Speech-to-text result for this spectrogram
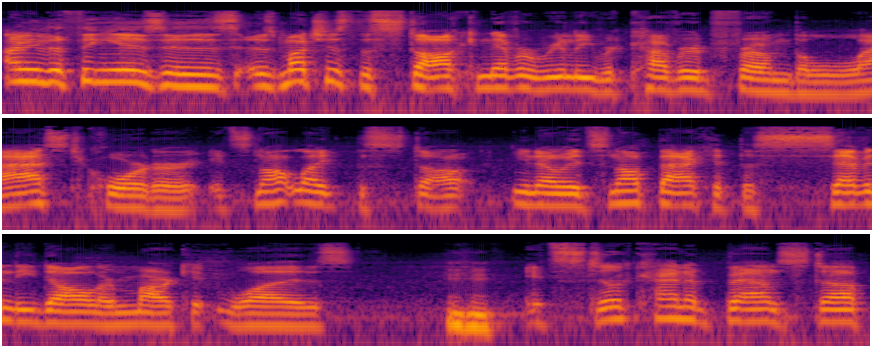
I mean, the thing is, is as much as the stock never really recovered from the last quarter, it's not like the stock, you know, it's not back at the seventy dollar mark it was. Mm-hmm. It's still kind of bounced up.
